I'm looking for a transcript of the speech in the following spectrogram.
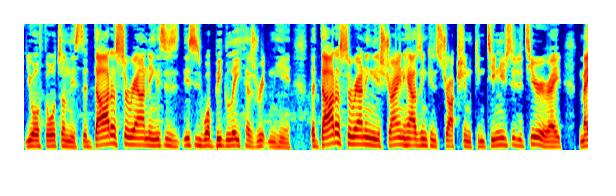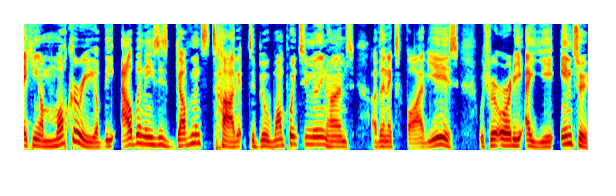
your thoughts on this. The data surrounding this is this is what Big Leith has written here. The data surrounding the Australian housing construction continues to deteriorate, making a mockery of the Albanese's government's target to build 1.2 million homes over the next five years, which we're already a year into.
